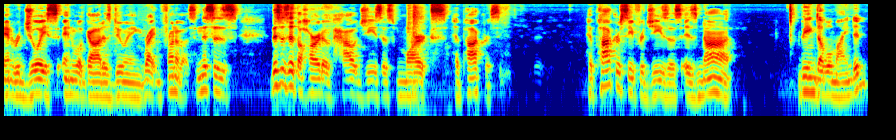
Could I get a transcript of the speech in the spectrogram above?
and rejoice in what God is doing right in front of us. And this is this is at the heart of how Jesus marks hypocrisy hypocrisy for Jesus is not being double-minded.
